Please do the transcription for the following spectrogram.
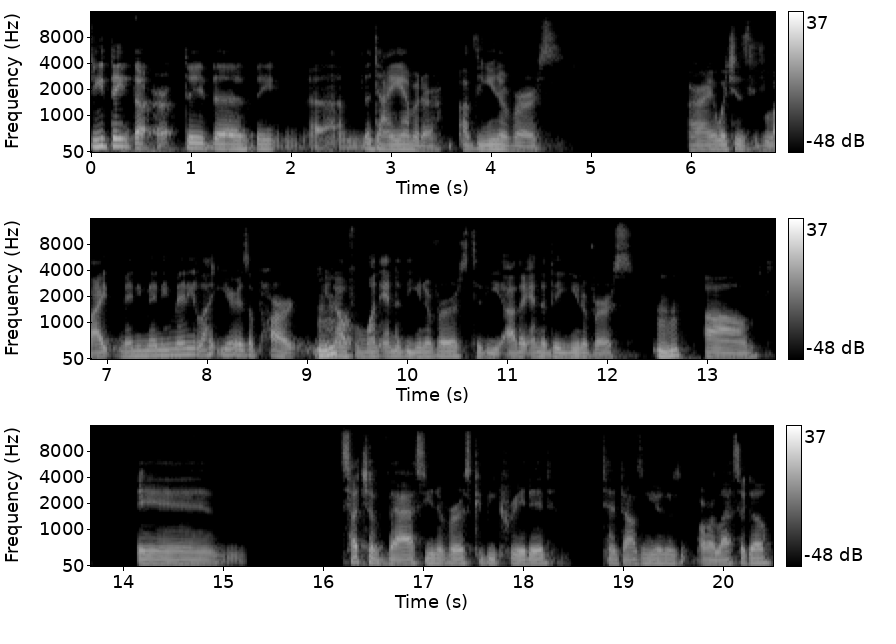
Do you think the the the the um, the diameter of the universe, all right, which is light many many many light years apart, you Mhm. know, from one end of the universe to the other end of the universe, Mhm. um, and such a vast universe could be created ten thousand years or less ago,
